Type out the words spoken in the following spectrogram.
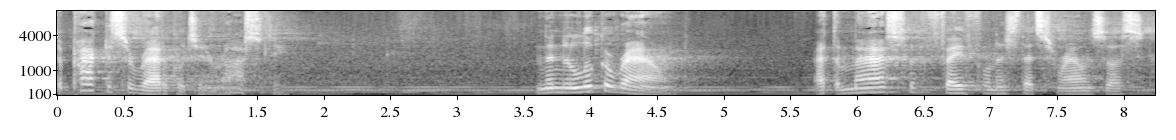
to practice a radical generosity and then to look around at the massive faithfulness that surrounds us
